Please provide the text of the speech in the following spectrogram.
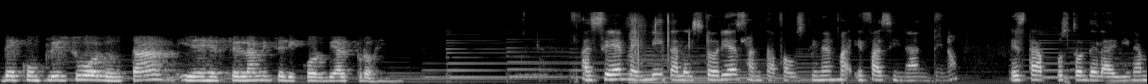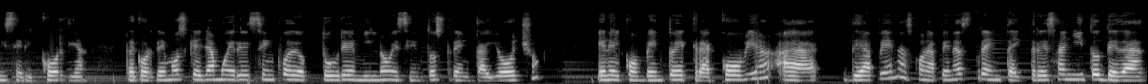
de cumplir su voluntad y de ejercer la misericordia al prójimo. Así es, Melita, la historia de Santa Faustina es fascinante, ¿no? Esta apóstol de la Divina Misericordia. Recordemos que ella muere el 5 de octubre de 1938 en el convento de Cracovia, de apenas, con apenas 33 añitos de edad,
